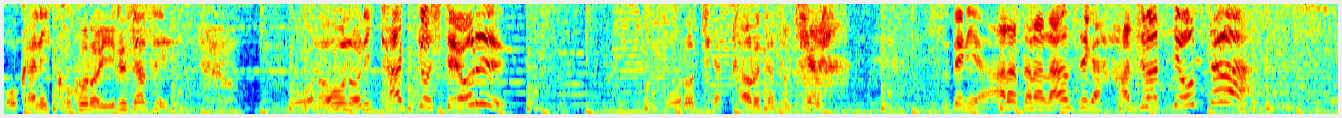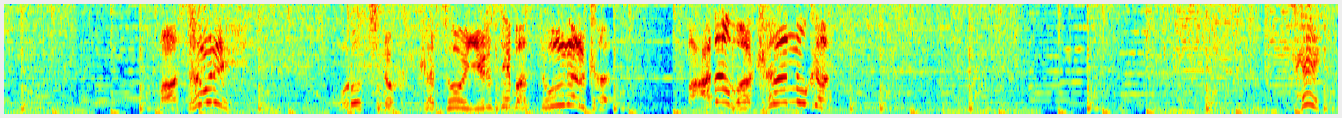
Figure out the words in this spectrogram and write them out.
他に心許さず各々に割拠しておる。オロチが倒れた時からすでに新たな乱世が始まっておったわ。政宗オロチの復活を許せばどうなるかまだわからんのか。私の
